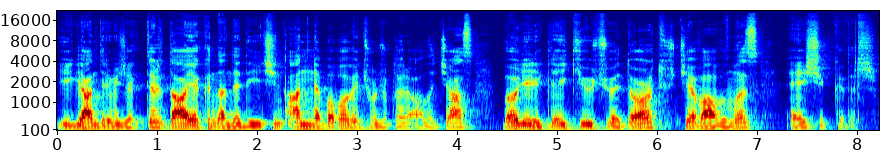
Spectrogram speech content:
ilgilendirmeyecektir. Daha yakından dediği için anne, baba ve çocukları alacağız. Böylelikle 2, 3 ve 4 cevabımız E şıkkıdır.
